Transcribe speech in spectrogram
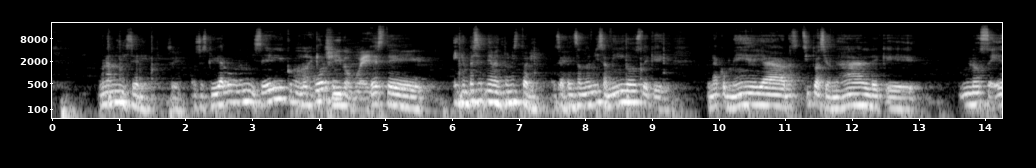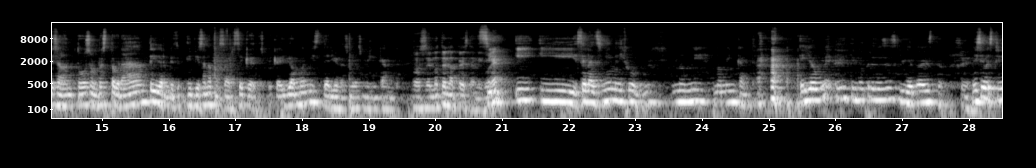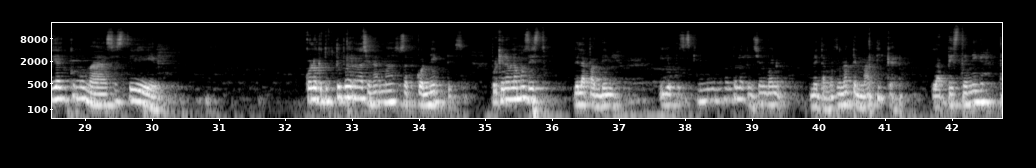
una miniserie. Sí. O sea, escribí algo en una miniserie, como lo Ay, corto. chido, güey. Este, y yo empecé, me aventé una historia. O sea, Sí. pensando en mis amigos, de que una comedia, una situacional, de que, no sé, se van todos a un restaurante y de repente empiezan a pasar secretos. Porque yo amo el misterio en las obras, me encanta. Pues se nota en la peste, amigo, Sí, ¿eh? y, y se la enseñé y me dijo, "Mm, no me, no me encanta. y yo, güey, tengo tres meses escribiendo esto. Sí. Me dice, escribí algo como más, este, con lo que tú te puedes relacionar más, o sea, que conectes. ¿Por qué no hablamos de esto? De la pandemia. Y yo, pues es que no me llama tanto la atención. Bueno, metamos de una temática, la peste negra.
